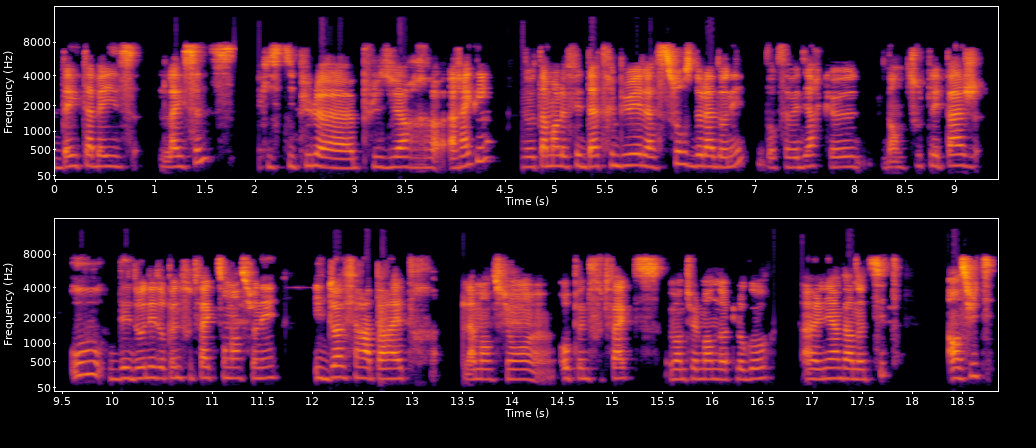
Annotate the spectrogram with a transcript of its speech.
Database License, qui stipule euh, plusieurs règles, notamment le fait d'attribuer la source de la donnée. Donc, ça veut dire que dans toutes les pages où des données d'Open Food Facts sont mentionnées, ils doivent faire apparaître la mention euh, Open Food Facts, éventuellement notre logo, un lien vers notre site. Ensuite,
